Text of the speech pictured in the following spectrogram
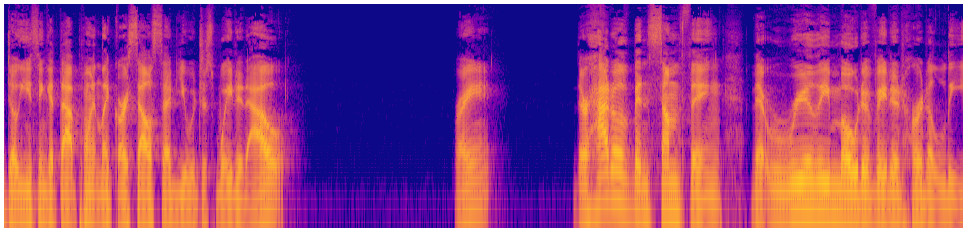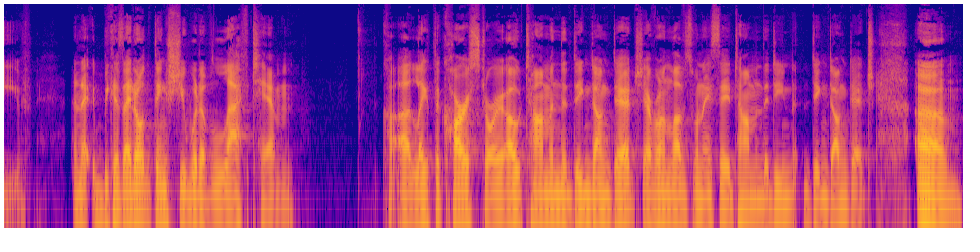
don't you think at that point, like Garcelle said, you would just wait it out? Right? There had to have been something that really motivated her to leave. And because I don't think she would have left him. Uh, like the car story. Oh, Tom and the ding dong ditch. Everyone loves when I say Tom and the ding, ding dong ditch. Um,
